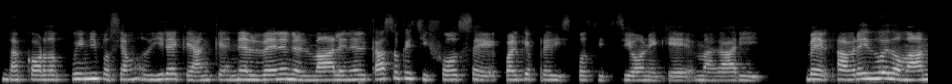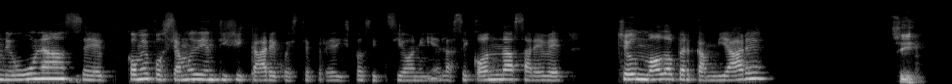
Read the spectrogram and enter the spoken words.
D'accordo, quindi possiamo dire che anche nel bene e nel male, nel caso che ci fosse qualche predisposizione che magari, beh, avrei due domande. Una, se come possiamo identificare queste predisposizioni e la seconda sarebbe, c'è un modo per cambiare? Sì,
